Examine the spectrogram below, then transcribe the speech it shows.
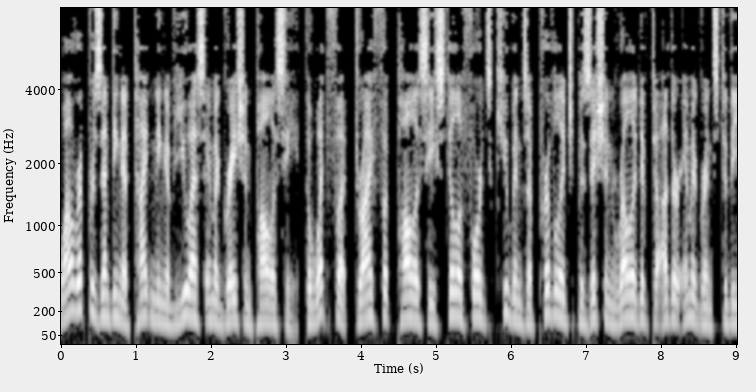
While representing a tightening of U.S. immigration policy, the wet foot, dry foot policy still affords Cubans a privileged position relative to other immigrants to the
